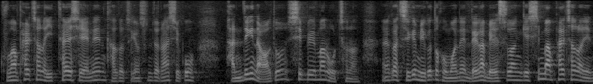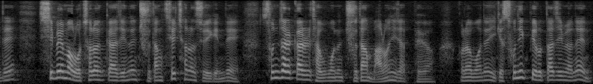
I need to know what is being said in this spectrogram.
9만 8천 원 이탈 시에는 가급적이면 손절을 하시고 반등이 나와도 11만 5천 원. 그러니까 지금 이것도 보면은 내가 매수한 게 10만 8천 원인데 11만 5천 원까지는 주당 7천 원 수익인데 손절가를 잡으면은 주당 만 원이 잡혀요. 그러면은 이게 손익비로 따지면은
